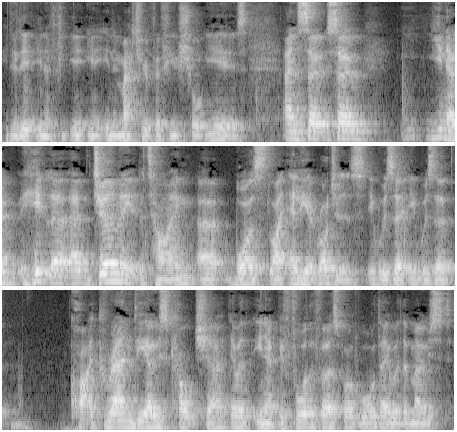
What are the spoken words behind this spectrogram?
He did it in a few, in, in a matter of a few short years. And so, so you know, Hitler, uh, Germany at the time uh, was like Elliot Rogers. It was a, it was a quite a grandiose culture. They were, you know, before the First World War, they were the most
